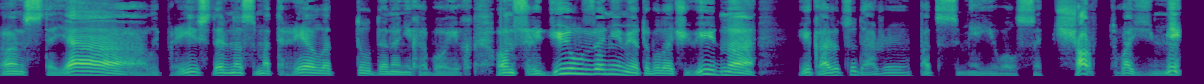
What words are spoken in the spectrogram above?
Он стоял и пристально смотрел оттуда на них обоих. Он следил за ними, это было очевидно, и, кажется, даже подсмеивался. «Черт возьми!»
